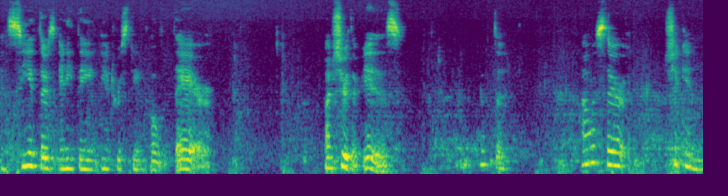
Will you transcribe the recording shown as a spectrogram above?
and see if there's anything interesting over there. I'm sure there is. What the? How is there chicken?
